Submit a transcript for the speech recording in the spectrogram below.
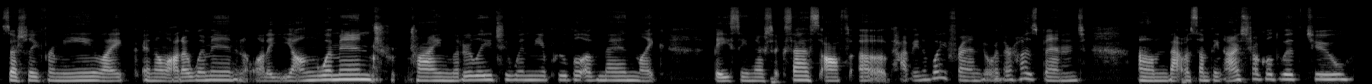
especially for me, like, and a lot of women and a lot of young women tr- trying literally to win the approval of men, like basing their success off of having a boyfriend or their husband. Um, that was something I struggled with too,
